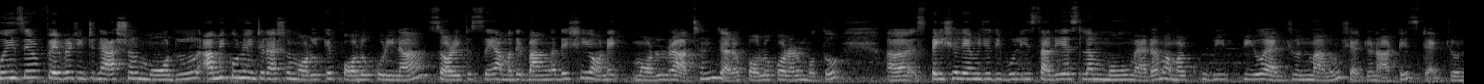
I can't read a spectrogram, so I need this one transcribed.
হু ইজ এর ফেভারিট ইন্টারন্যাশনাল মডেল আমি কোনো ইন্টারন্যাশনাল মডেলকে ফলো করি না সরি টু সে আমাদের বাংলাদেশেই অনেক মডেলরা আছেন যারা ফলো করার মতো। স্পেশালি আমি যদি বলি সাদিয়া ইসলাম মৌ ম্যাডাম, আমার খুবই প্রিয় একজন মানুষ, একজন আর্টিস্ট একজন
